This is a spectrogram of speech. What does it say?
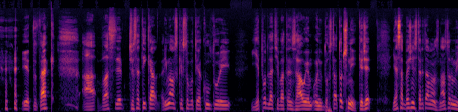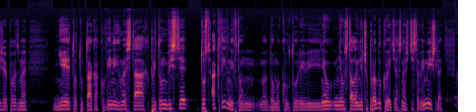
je to tak? A vlastne, čo sa týka Rimavskej soboty a kultúry, je podľa teba ten záujem o ňu dostatočný? Keďže ja sa bežne stretávam s názormi, že povedzme, nie je to tu tak ako v iných mestách, pritom vy ste dosť aktívni v tom Dome kultúry. Vy neustále niečo produkujete a snažíte sa vymýšľať.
